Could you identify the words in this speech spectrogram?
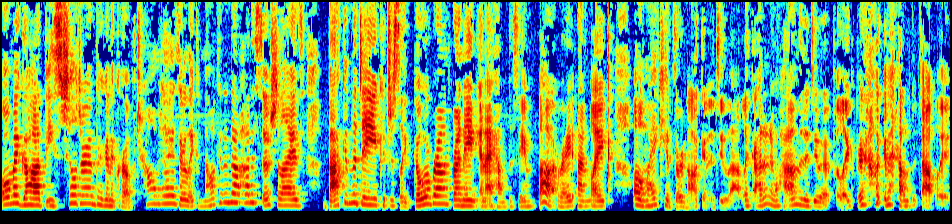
oh my God, these children, they're going to grow up traumatized. They're like not going to know how to socialize. Back in the day, you could just like go around running. And I have the same thought, right? I'm like, oh, my kids are not going to do that. Like, I don't know how I'm going to do it, but like, they're not going to have the tablet.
